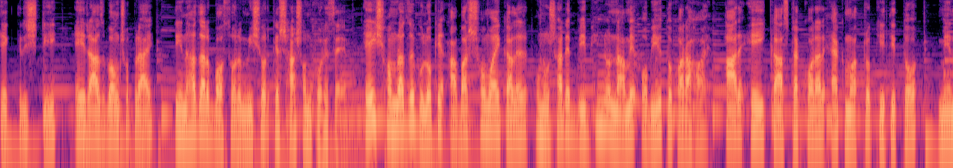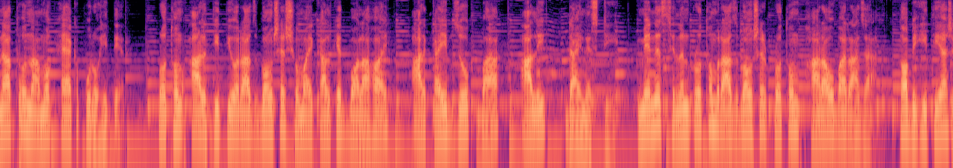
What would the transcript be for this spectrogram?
একত্রিশটি, এই রাজবংশ প্রায় তিন হাজার বছর মিশরকে শাসন করেছে। এই সাম্রাজ্যগুলোকে আবার সময়কালের অনুসারে বিভিন্ন নামে অভিহিত করা হয়। আর এই কাজটা করার একমাত্র কৃতিত্ব মেনাথো নামক এক পুরোহিতের। প্রথম আর দ্বিতীয় রাজবংশের সময়কালকে বলা হয় আর্কাইভ যুগ বা আলী ডাইনেস্টি। মেনেস ছিলেন প্রথম রাজবংশের প্রথম ফারাও বা রাজা। তবে ইতিহাস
